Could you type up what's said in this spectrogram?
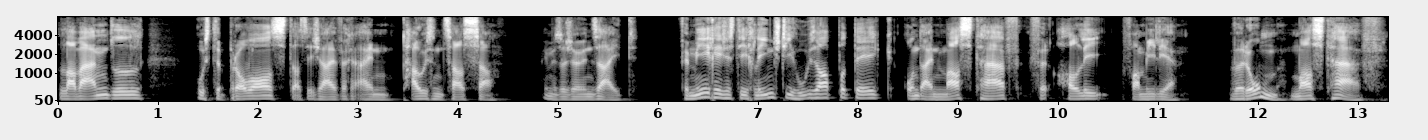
Lavendel aus der Provence, das ist einfach ein Tausendsassa, wie man so schön sagt. Für mich ist es die kleinste Hausapotheke und ein Must-Have für alle Familien. Warum Must-Have?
